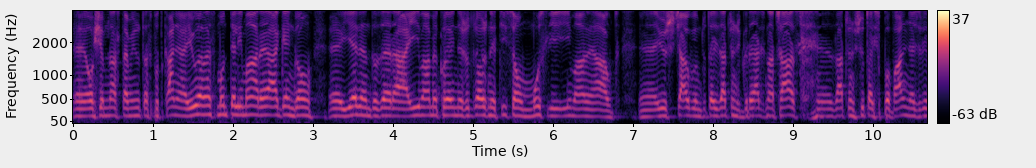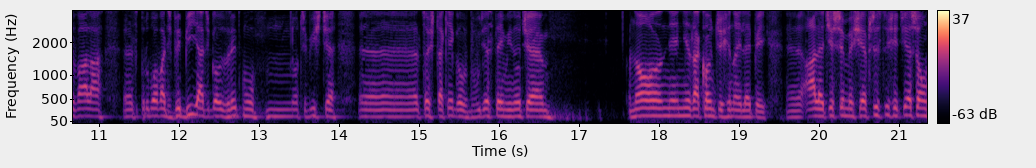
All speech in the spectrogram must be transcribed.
E, 18 minuta spotkania. UMS Montelimar, a Gengon 1 do 0 i mamy kolejny rzut rożny, Tisson, Musli i mamy out. E, Już chciałbym tutaj zacząć grać na czas, e, zacząć tutaj spowalniać rywala, e, spróbować wybijać go z rytmu. Mm, Oczywiście e, coś takiego w 20 minucie no, nie, nie zakończy się najlepiej, e, ale cieszymy się, wszyscy się cieszą,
